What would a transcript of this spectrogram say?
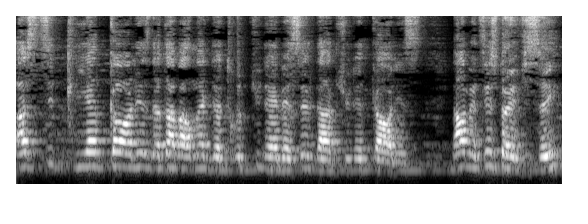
Asti de client de calice, de tabarnak, de trou de cul d'imbécile d'enculé de calice. Non, mais tu sais, c'est un vissé.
